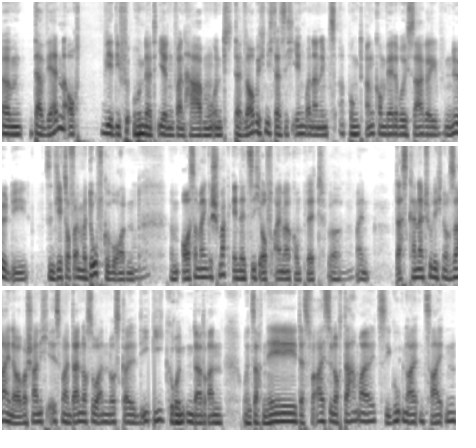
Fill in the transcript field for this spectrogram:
Ähm, da werden auch wir die 100 irgendwann haben. Und da glaube ich nicht, dass ich irgendwann an dem Punkt ankommen werde, wo ich sage, nö, die sind jetzt auf einmal doof geworden. Mhm. Ähm, außer mein Geschmack ändert sich auf einmal komplett. Äh, mhm. Mein, das kann natürlich noch sein, aber wahrscheinlich ist man dann noch so an Nostalgie-Gründen da dran und sagt, nee, das weißt du noch damals, die guten alten Zeiten.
